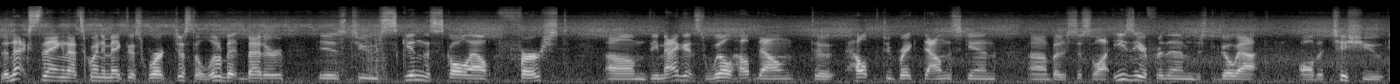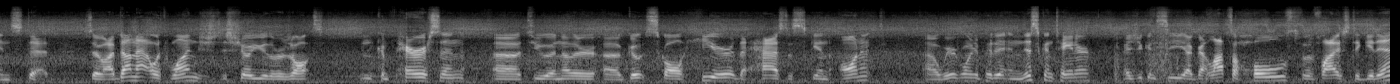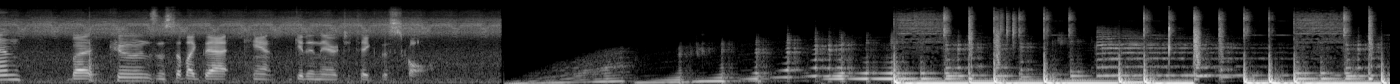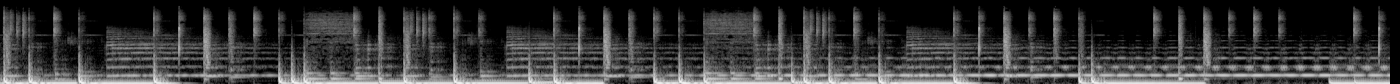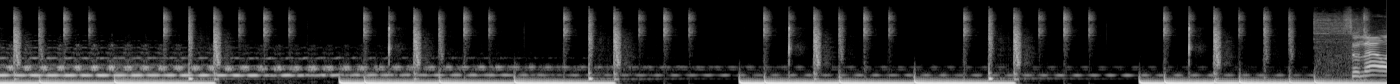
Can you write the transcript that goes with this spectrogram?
The next thing that's going to make this work just a little bit better is to skin the skull out first. Um, the maggots will help down to help to break down the skin, uh, but it's just a lot easier for them just to go at all the tissue instead. So I've done that with one just to show you the results in comparison uh, to another uh, goat skull here that has the skin on it. Uh, we're going to put it in this container. As you can see, I've got lots of holes for the flies to get in, but coons and stuff like that can't get in there to take the skull.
